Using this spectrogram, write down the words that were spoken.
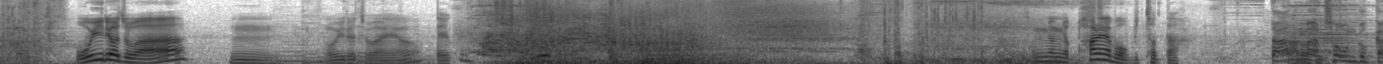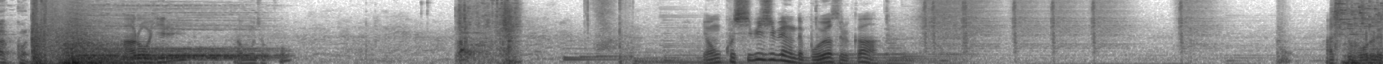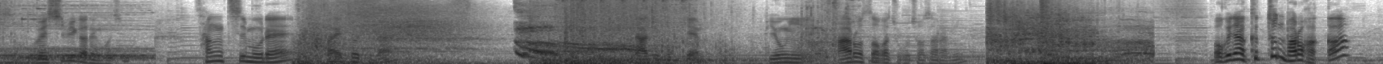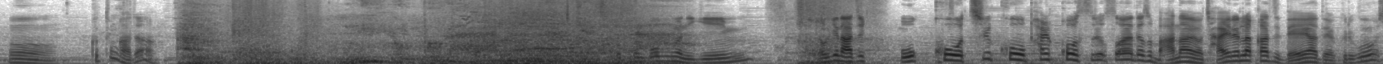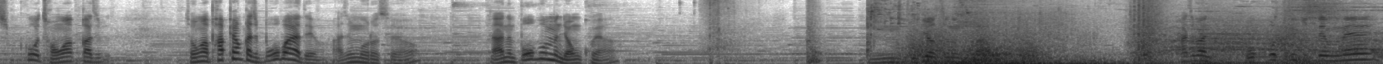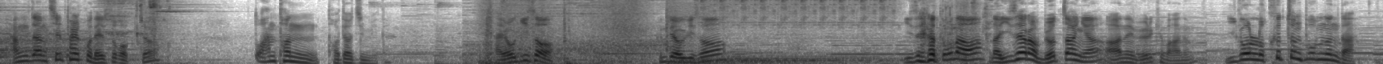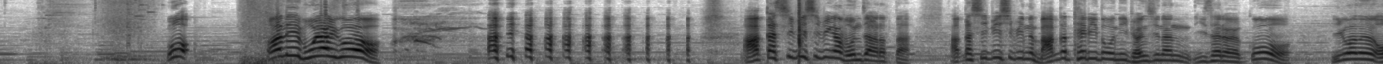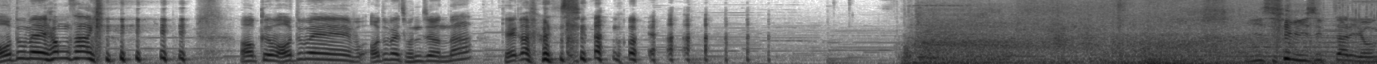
오히려 좋아 음 오히려 좋아요 그리고 생명력 8회복 미쳤다 딱 맞춰온 것 같군. 바로 힐 너무 좋고 영코 12 12였는데 뭐였을까? 아직도 모르겠어 왜 12가 된 거지? 상치물에 파이터지가 아직 못겜 비용이 4로 써가지고 저 사람이. 어 그냥 크툰 바로 갈까? 어 크툰 가자. 보통 뽑으면 이김. 여긴 아직 5코, 7코, 8코 쓰, 써야 돼서 많아요. 자이렐라까지 내야 돼요. 그리고 10코 정화까지 정화 파편까지 뽑아야 돼요 아직 멀었어요 나는 뽑으면 0코야 음 드디어 쓰는구나 하지만 5코 쓰기 때문에 당장 7, 8코 낼 수가 없죠 또 한 턴 더뎌집니다 자 여기서 근데 여기서 이세라 또 나와? 나 이세라 몇 장이야? 안에 왜 이렇게 많음? 이걸로 크툰 뽑는다. 어? 아니 뭐야 이거? 아까 12 12가 뭔지 알았다. 아까 12 12는 마그테리돈이 변신한 이세라였고 이거는 어둠의 형상이 어 그 어둠의 어둠의 존재였나? 걔가 변신한 거야. 이십 20짜리 용.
